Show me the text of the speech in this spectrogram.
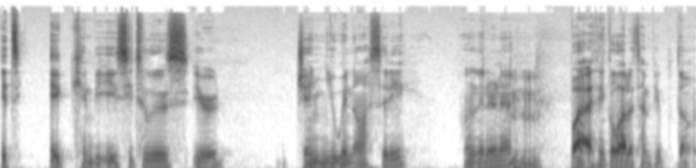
it's it can be easy to lose your genuinosity on the internet hmm but i think a lot of time people don't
